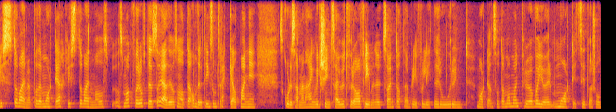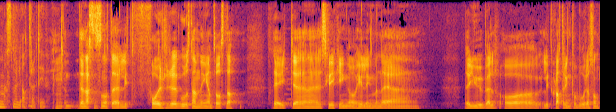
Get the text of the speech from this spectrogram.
Lyst å være med på det måltidet. Lyst å være med og smake. For ofte så er det jo sånn at det er andre ting som trekker at man i skolesammenheng vil skynde seg ut for å ha friminutt. Sant? At det blir for lite ro rundt måltidet. Så da må man prøve å gjøre måltidssituasjonen mest mulig attraktiv. Mm. Det er nesten sånn at det er litt for god stemning hjemme til oss, da. Det er ikke eh, skriking og hylling, men det er, det er jubel og litt klatring på bord og sånn.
